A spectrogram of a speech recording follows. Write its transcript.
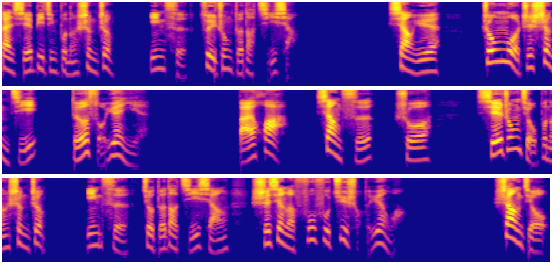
但邪毕竟不能胜正，因此最终得到吉祥。象曰：终末之盛极，得所愿也。白话象辞说，邪终久不能胜正，因此就得到吉祥，实现了夫妇聚首的愿望。上九，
